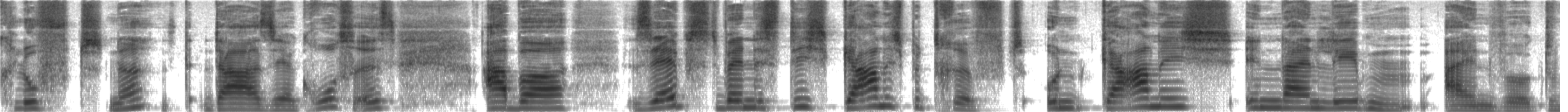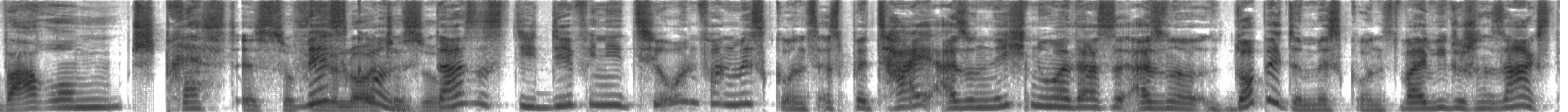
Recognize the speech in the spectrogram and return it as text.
Kluft ne, da sehr groß ist. Aber selbst wenn es dich gar nicht betrifft und gar nicht in dein Leben einwirkt, warum stresst es so viele Missgunst, Leute so? Das ist die Definition von Missgunst. Es beteiligt, also nicht nur das, also eine doppelte Missgunst, weil wie du schon sagst,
